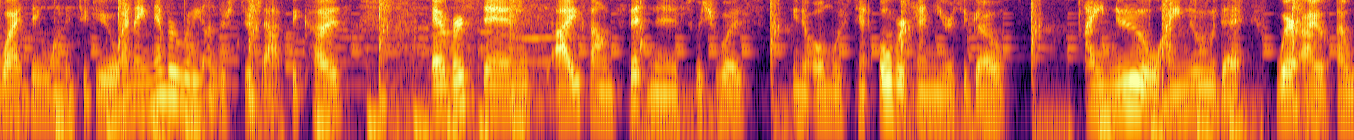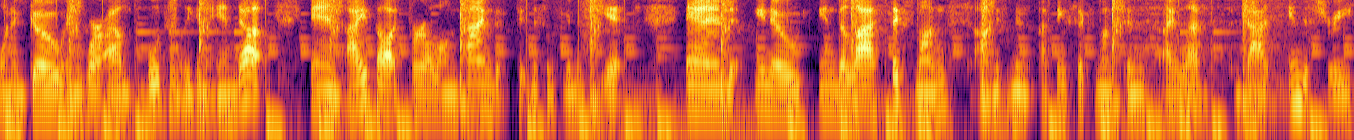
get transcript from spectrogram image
what they wanted to do. And I never really understood that because ever since I found fitness, which was, you know, almost 10, over 10 years ago, I knew, I knew that where I, I want to go and where I'm ultimately going to end up. And I thought for a long time that fitness was going to be it. And, you know, in the last six months, um, it's been, I think, six months since I left that industry,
